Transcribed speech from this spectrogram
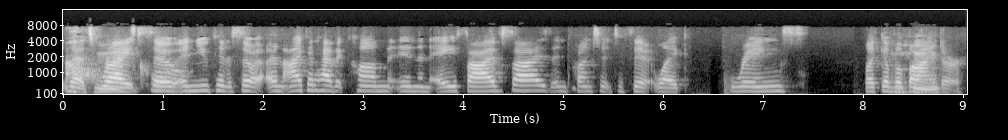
That's Oh, right. that's So and you can so and I can have it come in an A5 size and punch it to fit like rings, like of a Mhm. binder.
